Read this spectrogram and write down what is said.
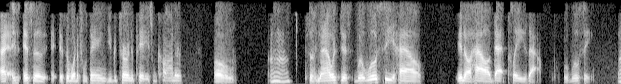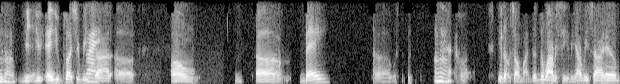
I, it's, it's a it's a wonderful thing. You could turn the page from Conner. Um, Mm-hmm. So now it's just we'll we'll see how you know how that plays out. We'll, we'll see. You Mm-hmm. know, you, Yeah. you and you plus you Right. re-sign uh um uh Bay uh what's, what's Mm-hmm. You know what I'm talking about the, the wide receiver y'all re-sign him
